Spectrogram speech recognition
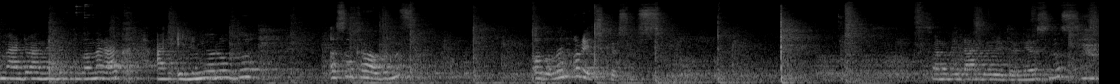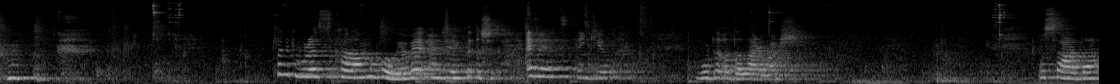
bu merdivenleri kullanarak, ay elim yoruldu. Asıl kaldığınız odaların oraya çıkıyorsunuz. Sonra buradan böyle dönüyorsunuz. Tabii ki burası karanlık oluyor ve öncelikle ışık. Thank you. Burada odalar var. Bu sağda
